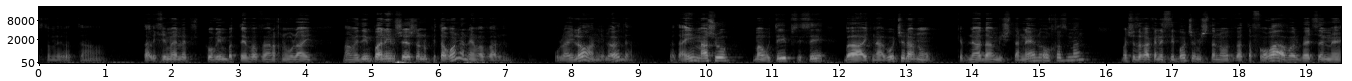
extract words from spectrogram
זאת אומרת, התהליכים האלה פשוט קורים בטבע ואנחנו אולי מעמידים פנים שיש לנו פתרון עליהם, אבל אולי לא, אני לא יודע. זאת האם משהו מהותי, בסיסי, בהתנהגות שלנו כבני אדם משתנה לאורך הזמן? או שזה רק הנסיבות שמשתנות והתפאורה, אבל בעצם אה,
